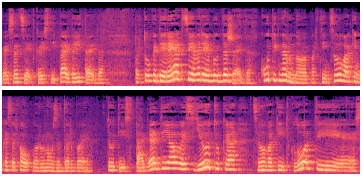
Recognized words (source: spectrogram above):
kā es atsiet, ka es tī taida, itaida. Par to, ka tie reakcija varēja būt dažāda. Ko tik nerunāja par tiem cilvēkiem, kas ar folkloru nozadarboja. Tūtīs tagad jau es jūtu, ka cilvēki it kloti, es,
